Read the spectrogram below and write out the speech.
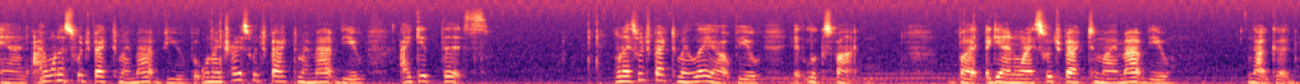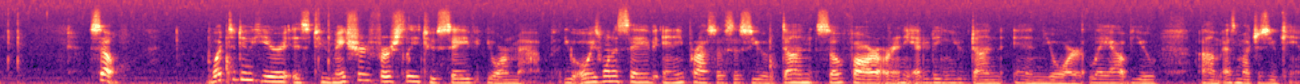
and I want to switch back to my map view, but when I try to switch back to my map view, I get this. When I switch back to my layout view, it looks fine. But again, when I switch back to my map view, not good. So, what to do here is to make sure firstly to save your map. You always want to save any processes you have done so far or any editing you've done in your layout view um, as much as you can.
